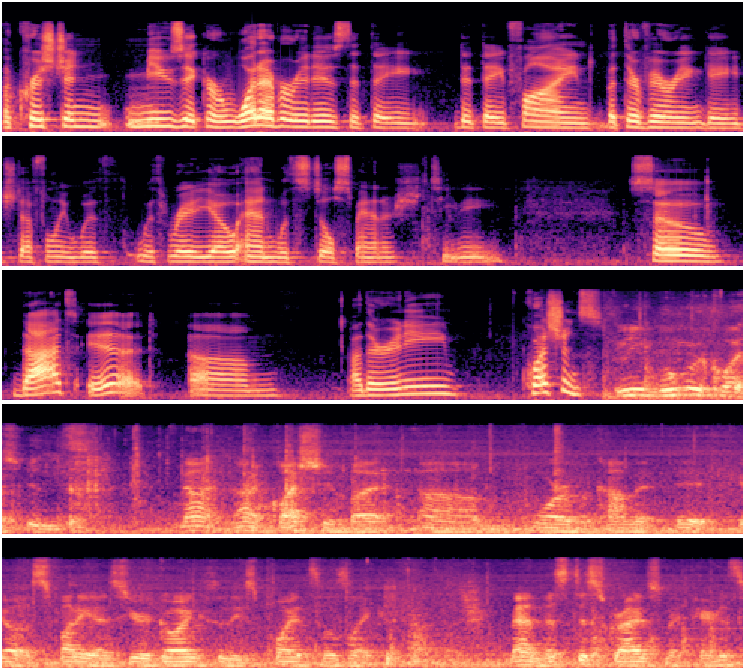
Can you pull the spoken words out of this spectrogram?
a Christian music or whatever it is that they that they find, but they're very engaged definitely with with radio and with still Spanish TV. So that's it. Um, are there any questions? Any boomer questions? Not, not a question, but um, more of a comment. It, you know, it's funny, as you're going through these points, I was like, man, this describes my parents.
